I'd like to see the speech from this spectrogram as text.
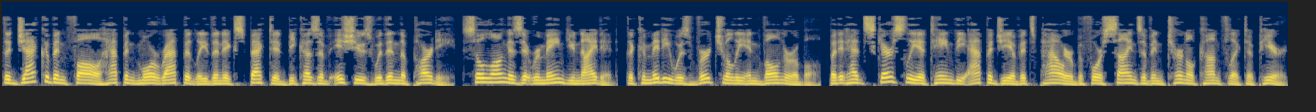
The Jacobin fall happened more rapidly than expected because of issues within the party. So long as it remained united, the committee was virtually invulnerable, but it had scarcely attained the apogee of its power before signs of internal conflict appeared.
